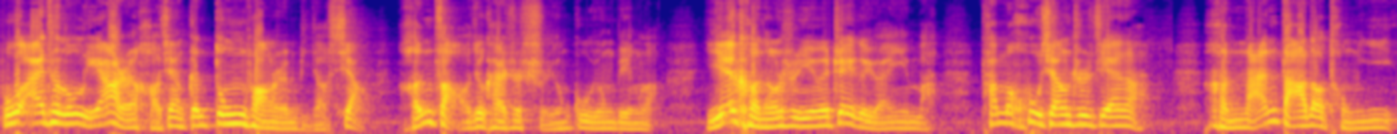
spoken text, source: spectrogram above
不过埃特鲁里亚人好像跟东方人比较像，很早就开始使用雇佣兵了，也可能是因为这个原因吧，他们互相之间啊。很难达到统一，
